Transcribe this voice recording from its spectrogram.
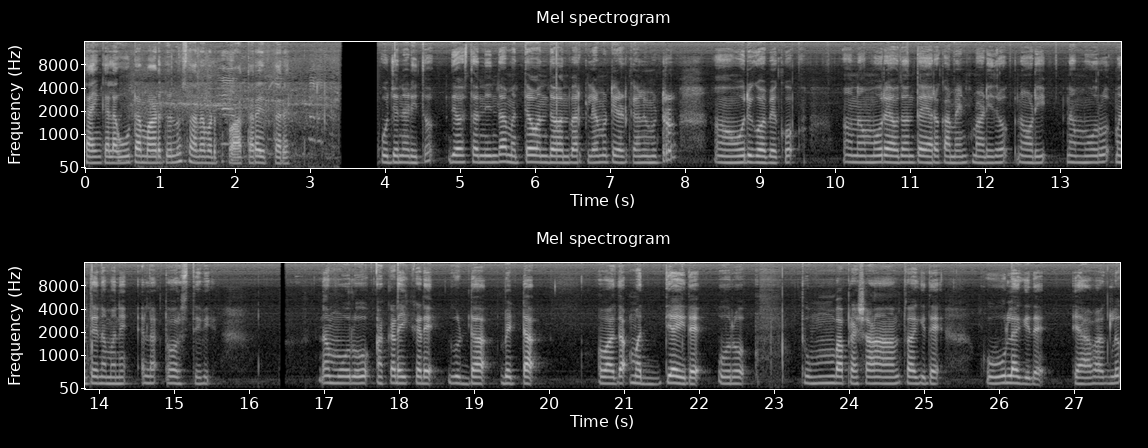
ಸಾಯಂಕಾಲ ಊಟ ಮಾಡಿದ್ರು ಸ್ನಾನ ಮಾಡಬೇಕು. ಆ ಥರ ಇರ್ತಾರೆ. ಪೂಜೆ ನಡೀತು. ದೇವಸ್ಥಾನದಿಂದ ಮತ್ತೆ ಒಂದು ಒಂದುವರೆ ಕಿಲೋಮೀಟ್ರ್, ಎರಡು ಕಿಲೋಮೀಟ್ರ್ ಊರಿಗೆ ಹೋಗಬೇಕು. ನಮ್ಮೂರು ಯಾವುದು ಅಂತ ಯಾರೋ ಕಮೆಂಟ್ ಮಾಡಿದರು. ನೋಡಿ, ನಮ್ಮೂರು ಮತ್ತು ನಮ್ಮನೆ ಎಲ್ಲ ತೋರಿಸ್ತೀವಿ. ನಮ್ಮೂರು, ಆ ಕಡೆ ಈ ಕಡೆ ಗುಡ್ಡ, ಬೆಟ್ಟ ವಾದ ಮಧ್ಯ ಇದೆ ಊರು. ತುಂಬ ಪ್ರಶಾಂತವಾಗಿದೆ, ಕೂಲಾಗಿದೆ. ಯಾವಾಗಲೂ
